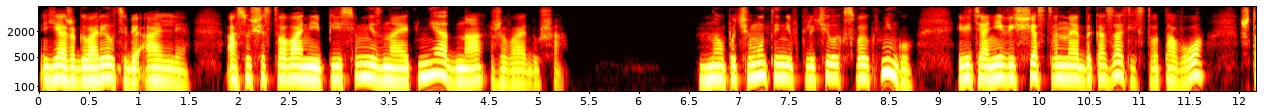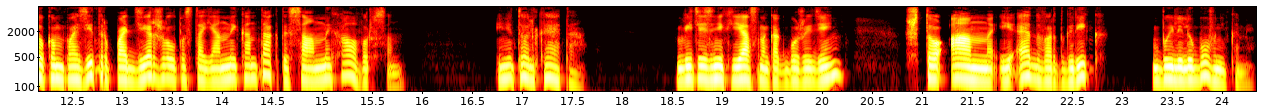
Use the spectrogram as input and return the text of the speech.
Я же говорил тебе, Алле, о существовании писем не знает ни одна живая душа. Но почему ты не включил их в свою книгу? Ведь они — вещественное доказательство того, что композитор поддерживал постоянные контакты с Анной Халворсон. И не только это. Ведь из них ясно, как божий день, что Анна и Эдвард Грик были любовниками.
